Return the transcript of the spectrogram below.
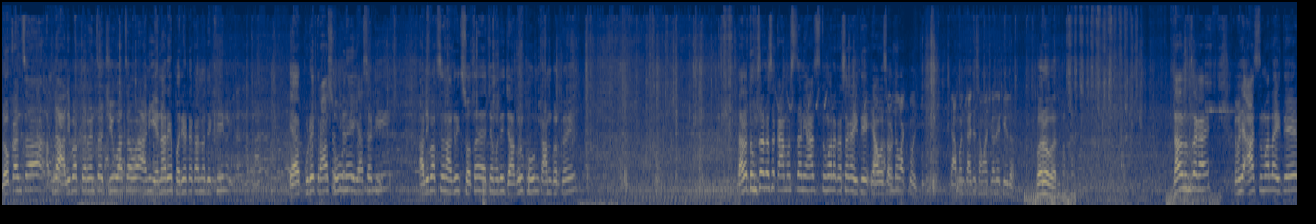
लोकांचा आपल्या अलिबागकरांचा जीव वाचावा आणि येणारे पर्यटकांना देखील या कुठे त्रास होऊ नये यासाठी अलिबागचा नागरिक स्वतः याच्यामध्ये जागरूक होऊन काम करतोय. दादा तुमचं कसं काम असतं आणि आज तुम्हाला कसं काय इथे यावं आनंद वाटतोय. की आपण काय ते समाजकार्य केलं. बरोबर. दादा तुमचं काय? तर म्हणजे आज तुम्हाला इथे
